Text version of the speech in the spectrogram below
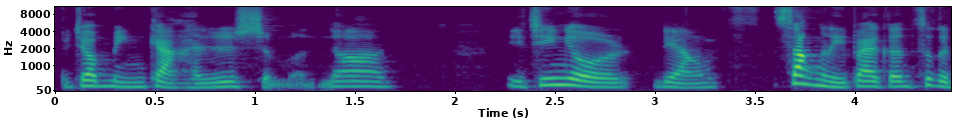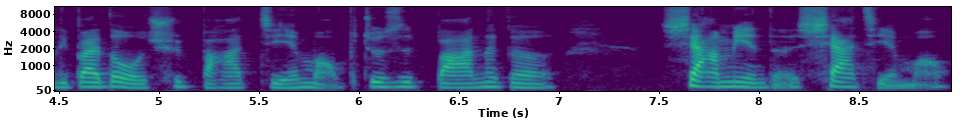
比较敏感还是什么。那已经有两上个礼拜跟这个礼拜都有去拔睫毛，就是拔那个下面的下睫毛。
